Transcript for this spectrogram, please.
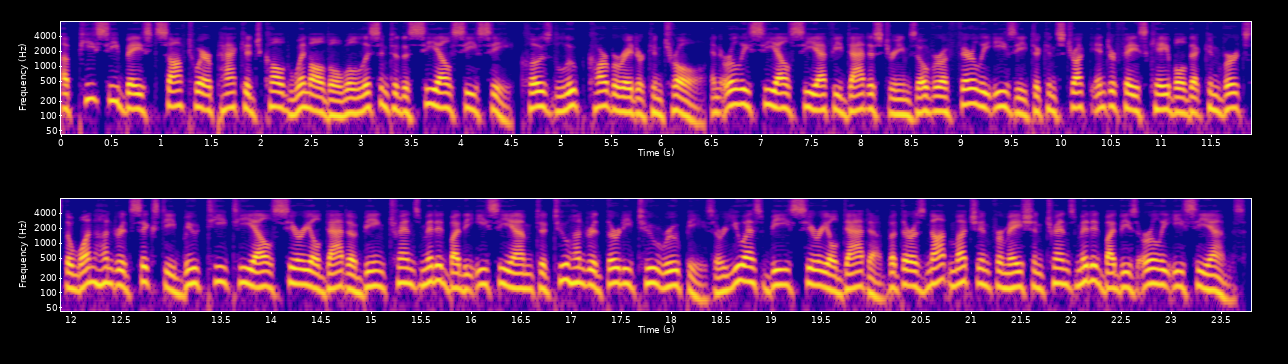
A PC-based software package called Winaldl will listen to the CLCC closed-loop carburetor control and early CLCFE datastreams over a fairly easy-to-construct interface cable that converts the 160 baud TTL serial data being transmitted by the ECM to 232 rupees or USB serial data but there is not much information transmitted by these early ECMs.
